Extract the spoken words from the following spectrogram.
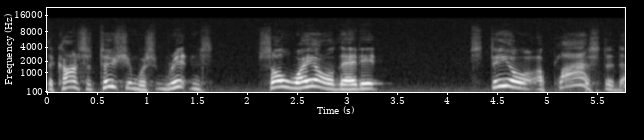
the Constitution was written so well that it still applies today.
